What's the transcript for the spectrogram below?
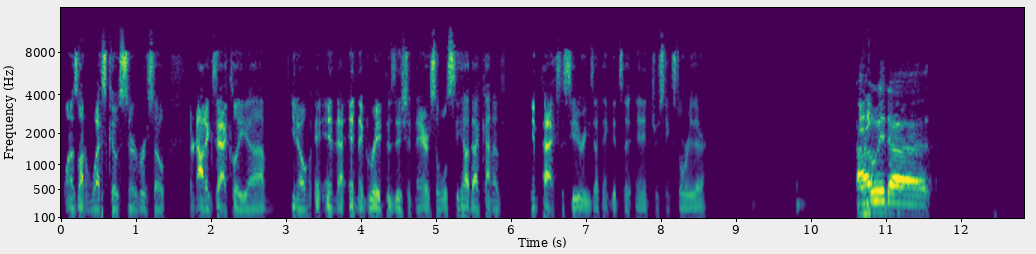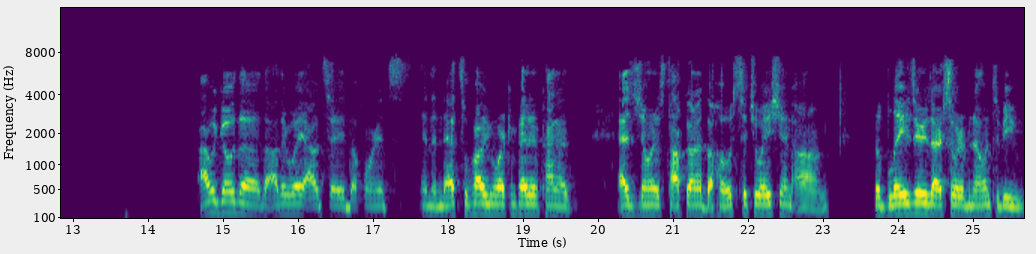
one is on West Coast server, so they're not exactly um, you know in that in the great position there. So we'll see how that kind of impacts the series. I think it's a, an interesting story there. I would uh, I would go the the other way. I would say the Hornets and the Nets will probably be more competitive, kind of as Jonah's talked on it, the host situation. Um, the Blazers are sort of known to be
